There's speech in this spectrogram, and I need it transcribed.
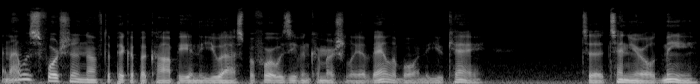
and I was fortunate enough to pick up a copy in the US before it was even commercially available in the UK. To 10 year old me,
